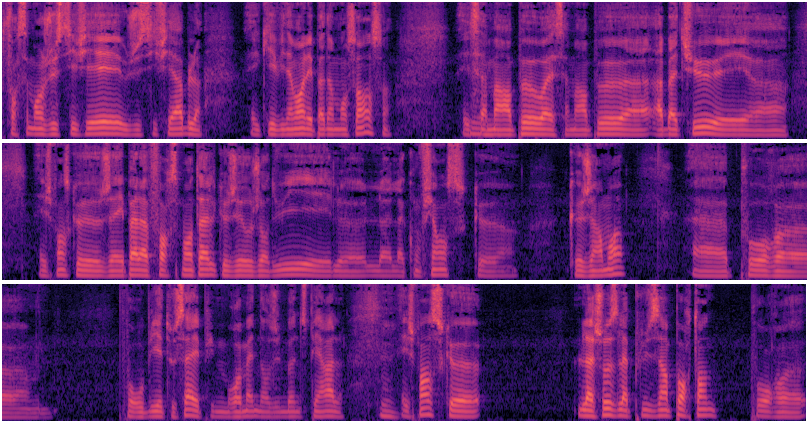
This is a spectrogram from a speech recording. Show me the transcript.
forcément justifiées ou justifiables et qui évidemment n'est pas dans mon sens. Et ça mm. m'a un peu, ouais, ça m'a un peu euh, abattu et, euh, et je pense que j'avais pas la force mentale que j'ai aujourd'hui et le, la, confiance que que j'ai en moi euh, pour pour oublier tout ça et puis me remettre dans une bonne spirale. Mm. Et je pense que la chose la plus importante pour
